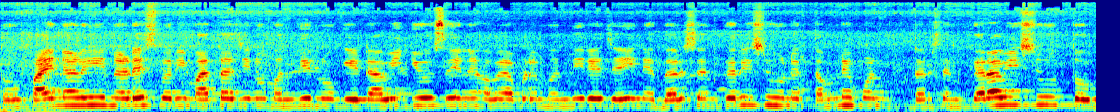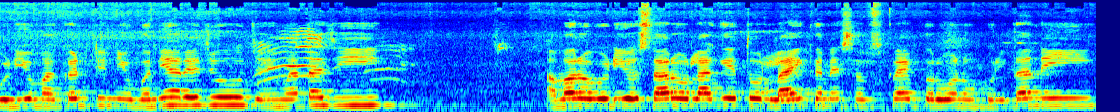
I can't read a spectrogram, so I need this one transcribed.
તો ફાઇનલી નળેશ્વરી માતાજીનું મંદિરનો ગેટ આવી ગયો છે ને હવે આપણે મંદિરે જઈને દર્શન કરીશું અને તમને પણ દર્શન કરાવીશું. તો વિડીયોમાં કન્ટિન્યુ બન્યા રહેજો. જય માતાજી. અમારો વીડિયો સારો લાગે તો લાઈક અને સબસ્ક્રાઈબ કરવાનું ભૂલતા નહીં.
